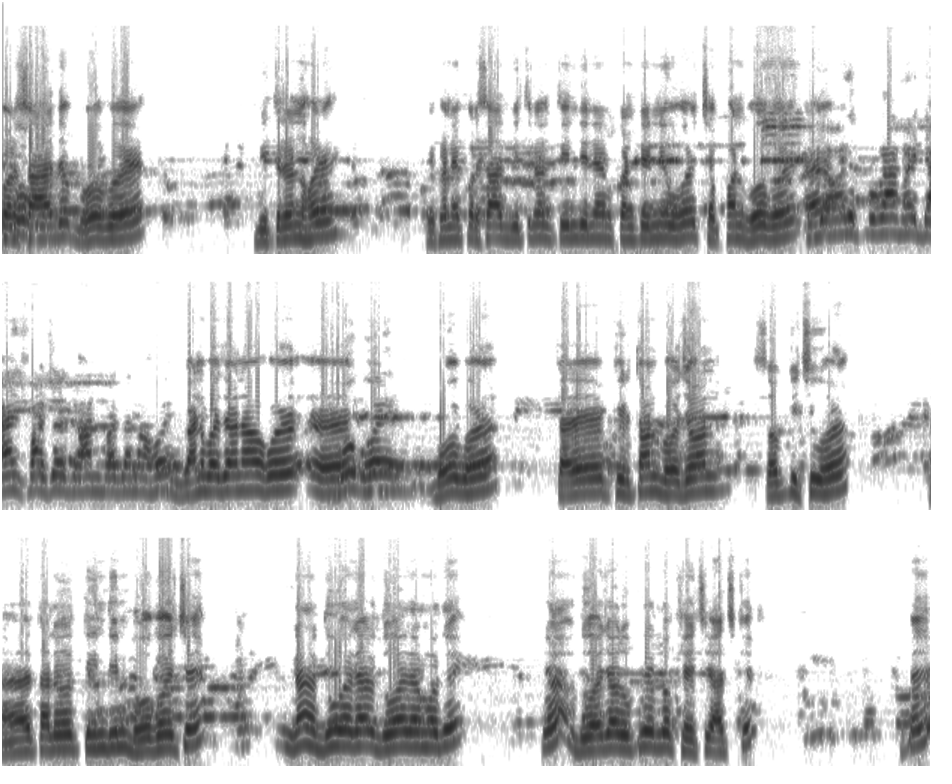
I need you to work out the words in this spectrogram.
প্রসাদ ভোগ হয় বিতরণ হয় এখানে প্রসাদ বিতরণ তিন দিনের কন্টিনিউ হয় ছাপ্পন ভোগ হয়। এই যে আমাদের প্রোগ্রাম হয় ডান্স ফান্স হয় গান বাজানো হয়। গান বাজানা হয় আহ, ভোগ হয়। ভোগ হয় তাহলে কীর্তন ভজন সব কিছু হয়। আহ, তাহলে তিন দিন ভোগ হয়েছে। না দু হাজার দু হাজার মধ্যে হ্যাঁ, দু হাজার উপরে লোক খেয়েছে আজকে। ঠিক আছে?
